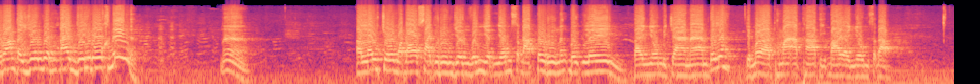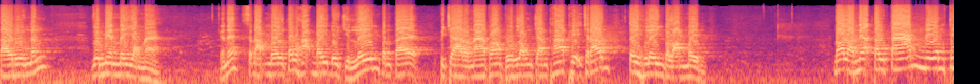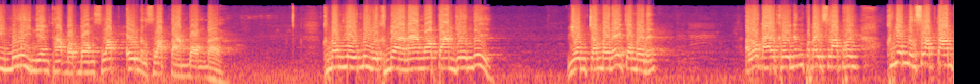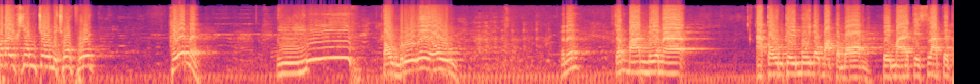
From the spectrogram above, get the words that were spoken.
គ្រាន់តែយើងវាមិនដែរនិយាយរោគ្នាណាឥឡូវចូលមកដល់សាច់រឿងយើងវិញញាតិញោមស្ដាប់ទៅរឿងហ្នឹងដូចលេង តែញោមពិចារណាបន្តិចចាំមើលអាត្មាអត្ថាធិប្បាយឲ្យញោមស្ដាប់តើរឿងហ្នឹង វាមានន័យយ៉ាងណាឃើញទេស្ដាប់មើលទៅហាក់បីដូចជាលេងប៉ុន្តែពិចារណាផងព្រោះឡុងចន្ទថាភាកច្រើនទេសលេងប្រឡំមែនដល់អាអ្នកទៅតាមនាងទី1នាងថាបើបងស្លាប់អូននឹងស្លាប់តាមបងដែរក្នុងលោកនេះវាគ្មានអាណាងាប់តាមយើងទេញោមចាំមែនទេចាំមែនទេឥឡូវដែលឃើញនឹងប្តីស្លាប់ហើយខ្ញុំនឹងស្លាប់តាមប្តីខ្ញុំចូលមកឈូសភ្លុច ហ៊ានទេទៅមិនរួចទេអូនឃើញទេចឹងបានមានអាអាកូនគេមួយនៅបាត់ដំបងពេលម៉ែគេស្លាប់គេ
